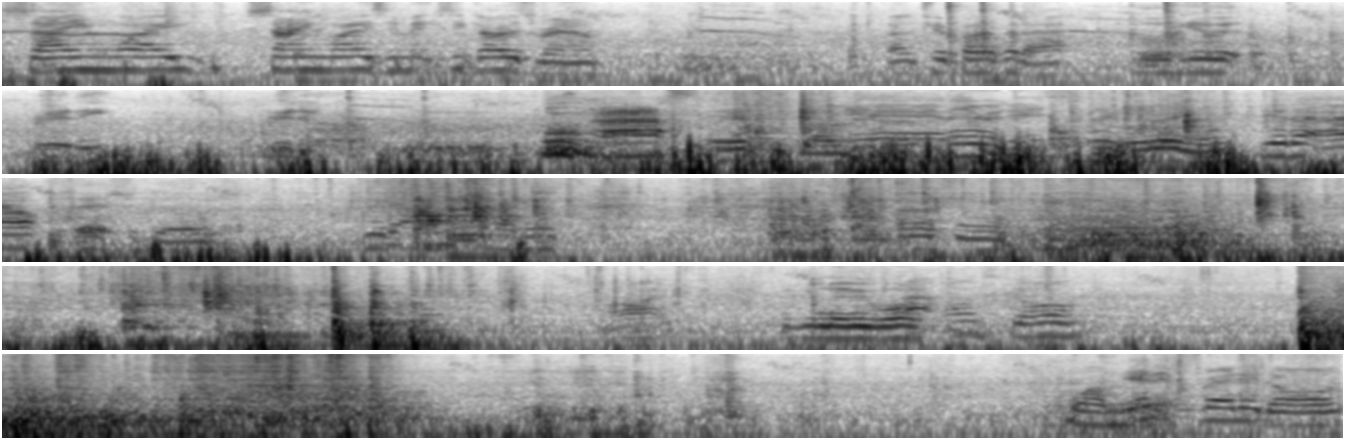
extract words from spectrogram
Same way, same way as the mixer goes round. Don't trip over that. Go give it. Ready. Ready. That's There she goes. Yeah, there it is. Hang on, hang. Get it out. There she goes. Get it out. Alright, Get your new one. that one's gone. One Get it threaded on.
